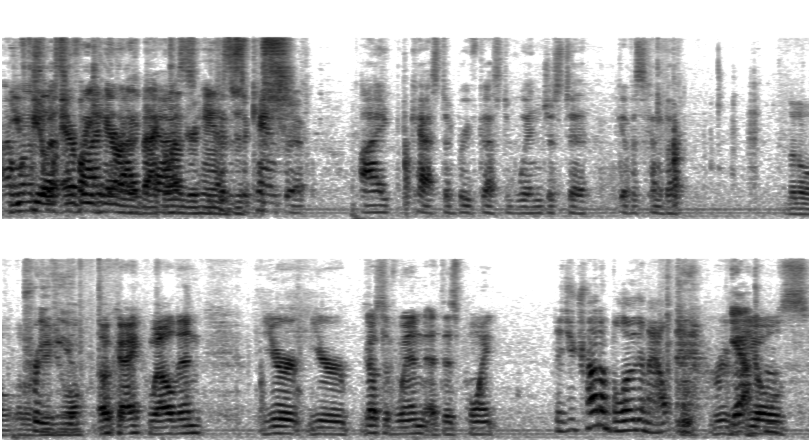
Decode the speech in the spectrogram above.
I You wanna feel specify every that hair on I the back cast- around your hands Because it's a just- cantrip. I cast a brief gust of wind just to give us kind of a little little Preview. visual. Okay, well then, your your gust of wind at this point Did you try to blow them out? reveals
